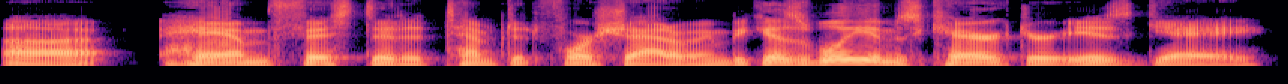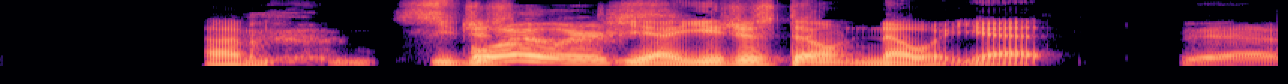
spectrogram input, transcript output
uh, ham-fisted attempt at foreshadowing because William's character is gay. Um, You just- Spoilers. yeah, you just don't know it yet. Yeah.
